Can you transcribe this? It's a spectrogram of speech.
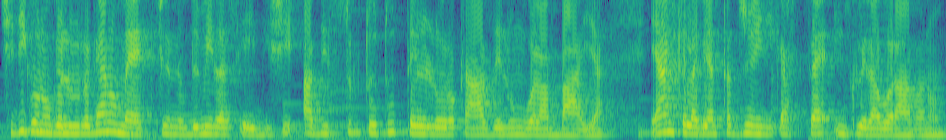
Ci dicono che l'uragano Matthew nel 2016 ha distrutto tutte le loro case lungo la baia e anche la piantagione di caffè in cui lavoravano.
